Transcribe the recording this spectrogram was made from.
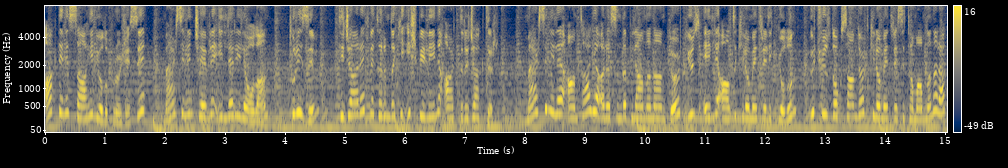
Akdeniz Sahil Yolu projesi, Mersin'in çevre iller ile olan turizm, ticaret ve tarımdaki işbirliğini arttıracaktır. Mersin ile Antalya arasında planlanan 456 kilometrelik yolun 394 kilometresi tamamlanarak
